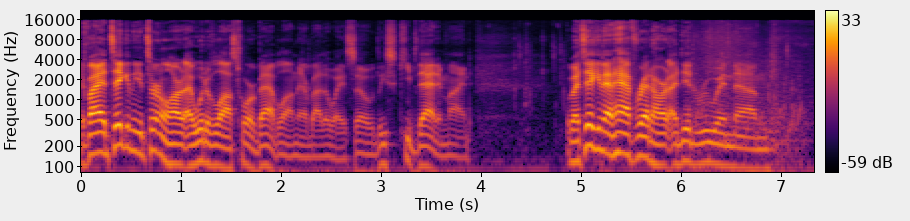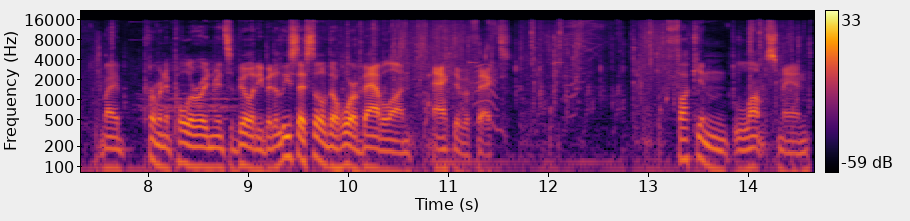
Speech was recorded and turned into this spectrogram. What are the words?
If I had taken the Eternal Heart, I would have lost Whore of Babylon there, by the way, so at least keep that in mind. But by taking that half red heart, I did ruin um, my permanent Polaroid invincibility, but at least I still have the Whore of Babylon active effect. Fucking lumps, man.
